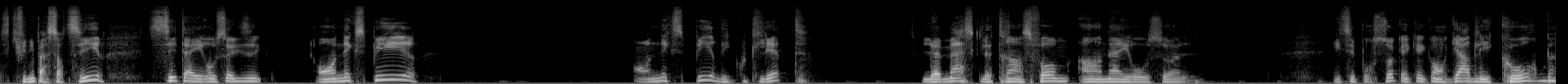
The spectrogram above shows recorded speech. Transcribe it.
Ce qui finit par sortir, c'est aérosolisé. On expire, on expire des gouttelettes, le masque le transforme en aérosol. Et c'est pour ça que quand on regarde les courbes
